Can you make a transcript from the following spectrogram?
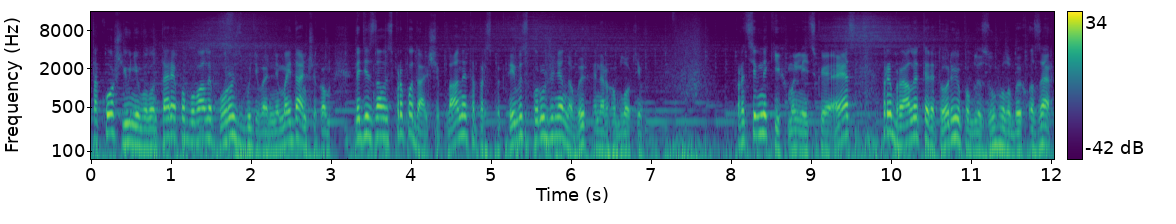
Також юні волонтери побували поруч з будівельним майданчиком, де дізнались про подальші плани та перспективи спорудження нових енергоблоків. Працівники Хмельницької АЕС прибрали територію поблизу Голубих озер.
